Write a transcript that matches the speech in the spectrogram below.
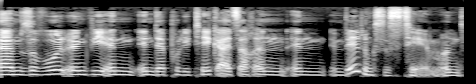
ähm, sowohl irgendwie in, in der Politik als auch in, in, im Bildungssystem. Und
